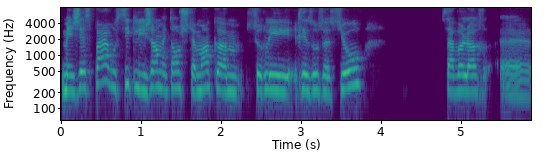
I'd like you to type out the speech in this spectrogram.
Mais j'espère aussi que les gens, mettons, justement, comme sur les réseaux sociaux, ça va leur. euh,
